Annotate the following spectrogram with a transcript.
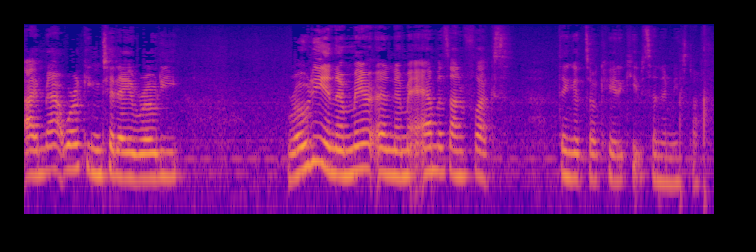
I'm not working today, Roadie. Roadie and, Amer and Amazon Flex think it's okay to keep sending me stuff.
